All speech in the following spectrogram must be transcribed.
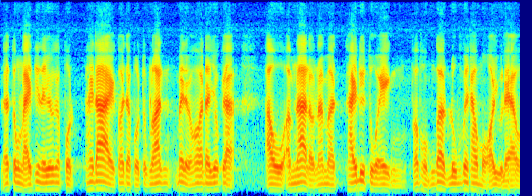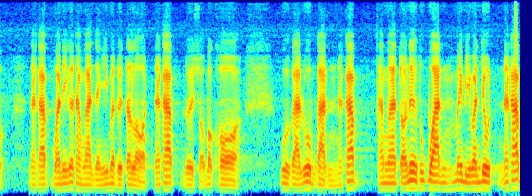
และตรงไหนที่นายกจะปลดให้ได้ก็จะปลดตรงนั้น ไม่ได้หมายความว่านายกจะเอาอำนาจเหล่านั้นมาใช้ด้วยตัวเอง เพราะผมก็รู้ไม่เท่าหมออยู่แล้ว นะครับ วันนี้ก็ทำงานอย่างนี้มาโดยตลอดนะครับ โดยสบคบูรการร่วมกันนะครับทำงานต่อเนื่องทุกวันไม่มีวันหยุดนะครับ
